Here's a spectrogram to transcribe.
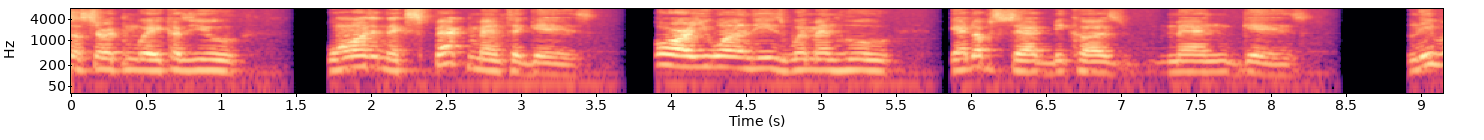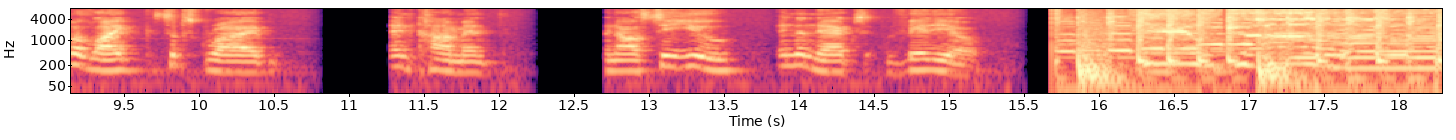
a certain way because you want and expect men to gaze? Or are you one of these women who get upset because men gaze? Leave a like, subscribe, and comment, and I'll see you in the next video. Here we go.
